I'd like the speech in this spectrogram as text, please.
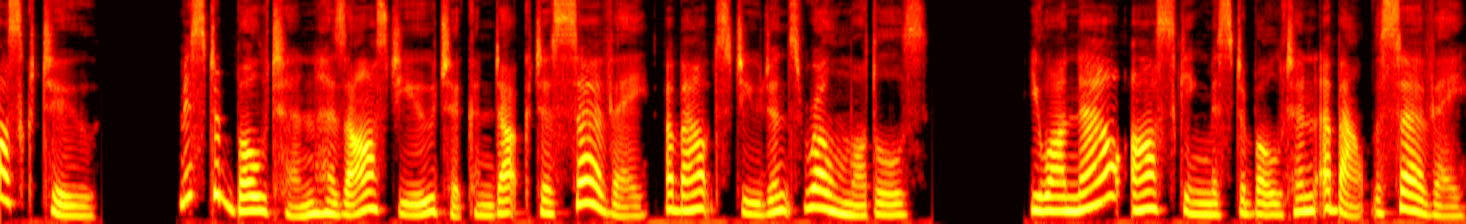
Task 2. Mr. Bolton has asked you to conduct a survey about students' role models. You are now asking Mr. Bolton about the survey.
